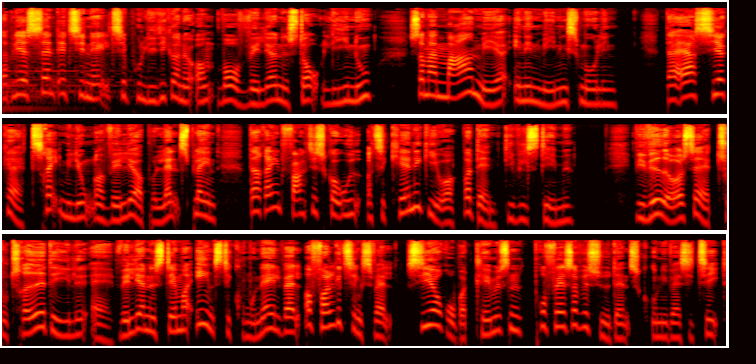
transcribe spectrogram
Der bliver sendt et signal til politikerne om, hvor vælgerne står lige nu, som er meget mere end en meningsmåling. Der er cirka 3 millioner vælgere på landsplan, der rent faktisk går ud og tilkendegiver, hvordan de vil stemme. Vi ved også, at to tredjedele af vælgerne stemmer ens til kommunalvalg og folketingsvalg, siger Robert Klemmesen, professor ved Syddansk Universitet.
